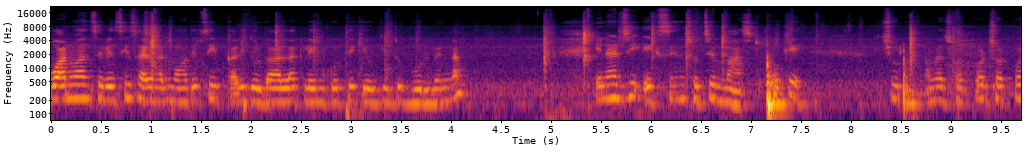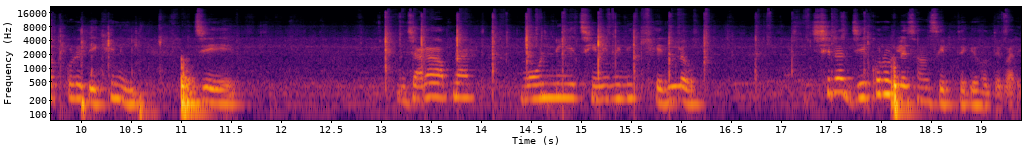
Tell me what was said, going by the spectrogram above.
one one seven six Hare Har Mahadev, Shiv, Kali, Durga, Allah claim করতে কেউ কিন্তু ভুলবেন না। এনার্জি এক্সচেঞ্জ হচ্ছে মাস্ট ওকে চলুন, আমরা ঝটপট ঝটপট করে দেখে নিই যে যারা আপনার মন নিয়ে ছিনিমিনি খেললো সেটা যে কোনো রিলেশনশিপ থেকে হতে পারে।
